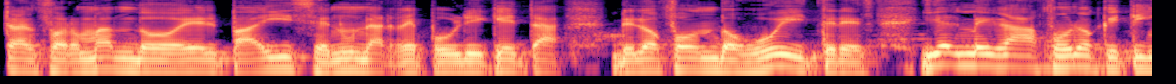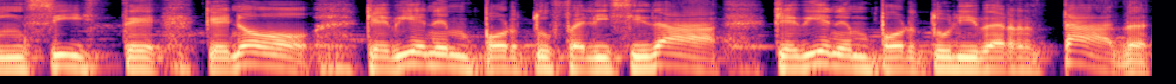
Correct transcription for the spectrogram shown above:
transformando el país en una republiqueta de los fondos buitres, y el megáfono que te insiste que no, que vienen por tu felicidad, que vienen por tu libertad,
